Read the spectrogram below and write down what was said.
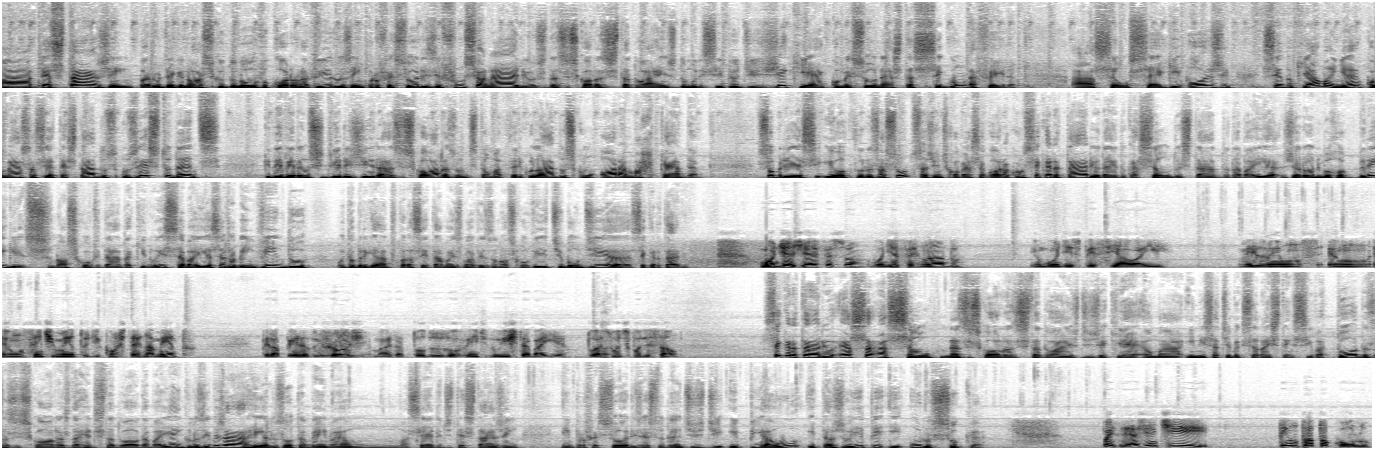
A testagem para o diagnóstico do novo coronavírus em professores e funcionários das escolas estaduais do município de Jequié começou nesta segunda-feira. A ação segue hoje, sendo que amanhã começam a ser testados os estudantes, que deverão se dirigir às escolas onde estão matriculados com hora marcada. Sobre esse e outros assuntos, a gente conversa agora com o secretário da Educação do Estado da Bahia, Jerônimo Rodrigues, nosso convidado aqui no Isso é Bahia. Seja bem-vindo. Muito obrigado por aceitar mais uma vez o nosso convite. Bom dia, secretário. Bom dia, Jefferson. Bom dia, Fernando. E um bom dia especial aí, mesmo em um, é um, é um sentimento de consternamento pela perda do Jorge, mas a todos os ouvintes do Isto é Bahia. Estou à sua disposição. Secretário, essa ação nas escolas estaduais de Jequié é uma iniciativa que será extensiva a todas as escolas da rede estadual da Bahia, inclusive já realizou também, não é, uma série de testagem em professores e estudantes de Ipiaú, Itajuípe e Uruçuca. Pois é, a gente tem um protocolo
